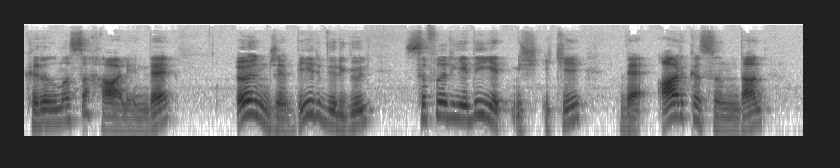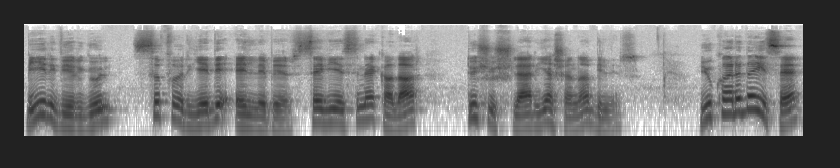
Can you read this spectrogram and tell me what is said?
kırılması halinde önce 1,0772 ve arkasından 1,0751 seviyesine kadar düşüşler yaşanabilir. Yukarıda ise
